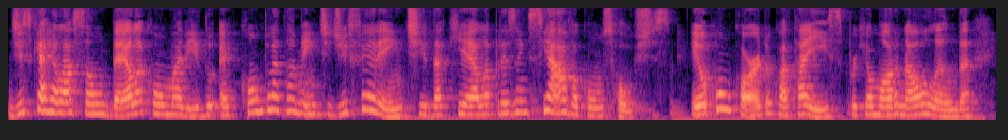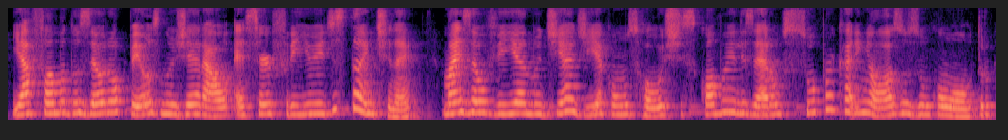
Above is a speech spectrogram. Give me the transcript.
diz que a relação dela com o marido é completamente diferente da que ela presenciava com os hosts. Eu concordo com a Thaís, porque eu moro na Holanda e a fama dos europeus no geral é ser frio e distante, né? Mas eu via no dia a dia com os hosts como eles eram super carinhosos um com o outro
